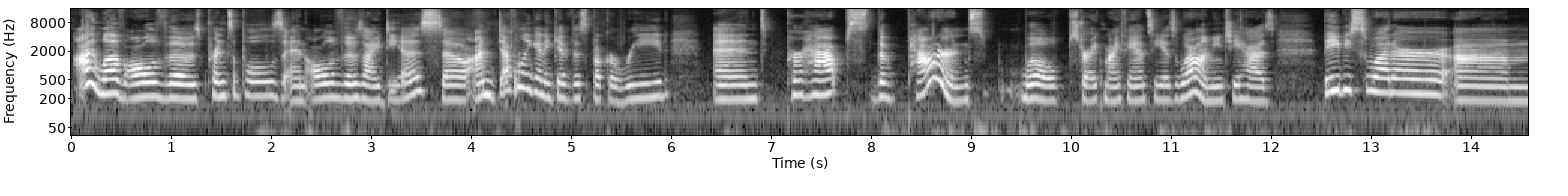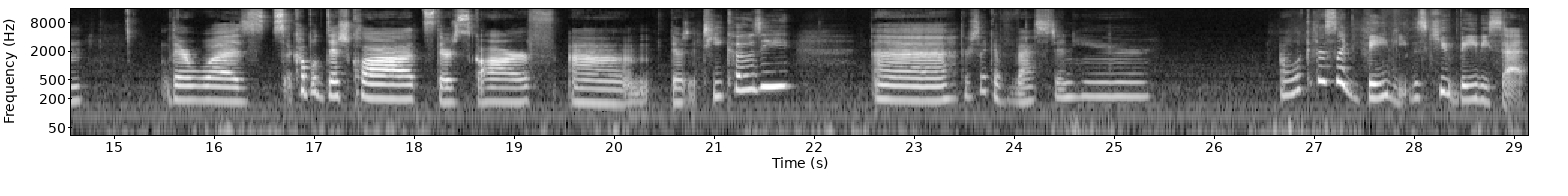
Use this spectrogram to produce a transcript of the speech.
I love all of those principles and all of those ideas, so I'm definitely going to give this book a read, and perhaps the patterns will strike my fancy as well. I mean, she has baby sweater, um, there was a couple dishcloths, there's scarf, um, there's a tea cozy uh, there's like a vest in here. Oh, look at this like baby, this cute baby set.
